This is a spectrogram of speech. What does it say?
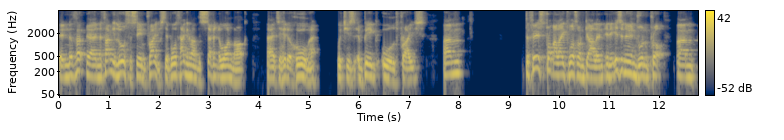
And Nath- uh, Nathaniel Lowe's the same price. They're both hanging around the seven to one mark uh, to hit a homer, which is a big old price. Um, the first prop I liked was on Gallen, and it is an earned run prop. Um,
